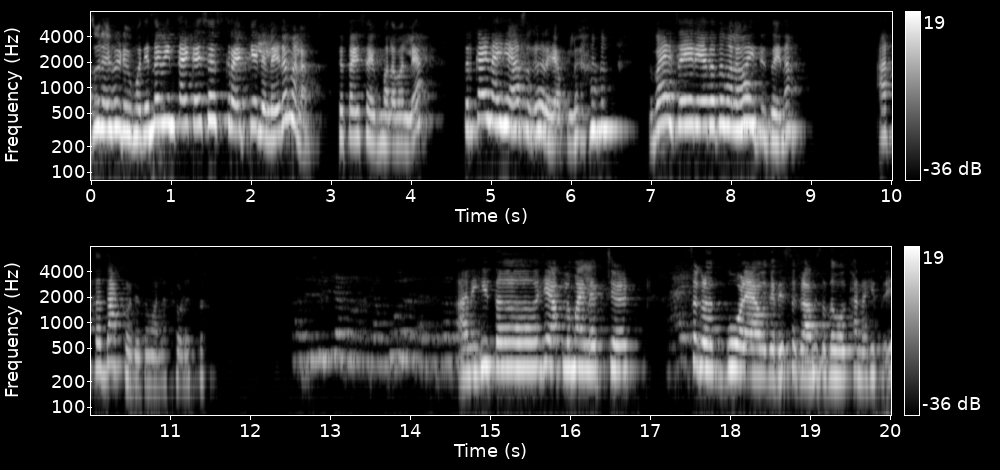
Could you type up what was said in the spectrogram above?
जुन्या व्हिडिओमध्ये नवीन काय काय सबस्क्राईब केलेलं आहे ना मला? त्या ताईसाहेब मला म्हणल्या तर काय नाही हे असं घर आहे आपलं. बाहेरचा एरिया तर तुम्हाला माहितीच आहे ना. आता दाखवते तुम्हाला थोडंसं. आणि इथं हे आपलं माय लाईफ चट सगळं गोळ्या वगैरे सगळं आमचं दवाखाना इथं आहे.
